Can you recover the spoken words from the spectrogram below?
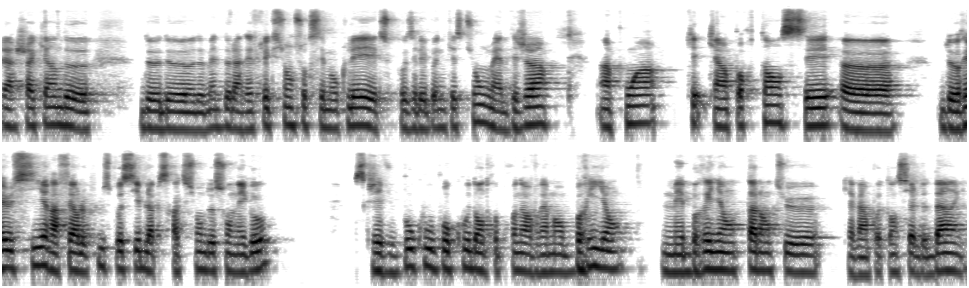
à chacun de, de, de, mettre de la réflexion sur ces mots-clés et de se poser les bonnes questions. Mais déjà, un point qui est, important, c'est de réussir à faire le plus possible abstraction de son ego. Parce que j'ai vu beaucoup, beaucoup d'entrepreneurs vraiment brillants mais brillants, talentueux, qui avaient un potentiel de dingue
